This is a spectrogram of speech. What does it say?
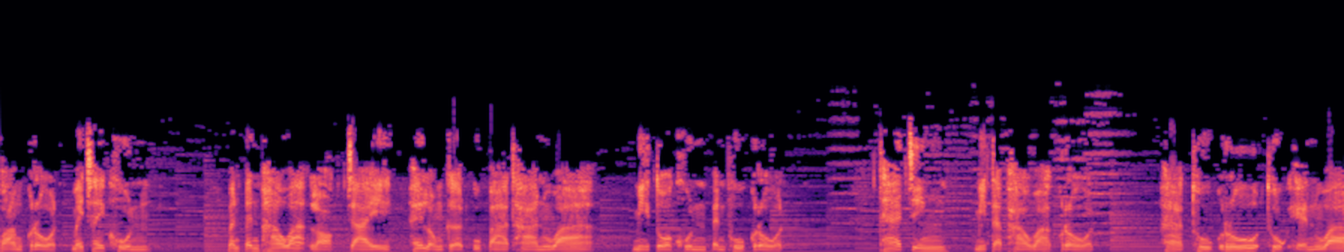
ความโกรธไม่ใช่คุณ มันเป็นภาวะหลอกใจให้หลงเกิดอุปาทานว่า มีตัวคุณเป็นผู้โกรธ แท้จริงมีแต่ภาวะโกรธ หากถูกรู้ถูกเห็นว่า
